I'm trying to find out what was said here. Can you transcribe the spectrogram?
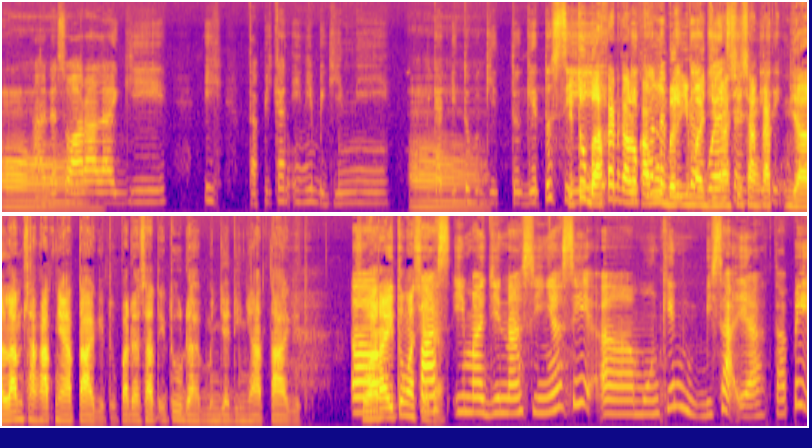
oh ada suara lagi ih tapi kan ini begini. Oh. kan itu begitu gitu sih. Itu bahkan kalau Itu kamu berimajinasi sangat dalam sangat nyata gitu. Pada saat itu udah menjadi nyata gitu Eh, suara itu masih pas ada? imajinasinya sih eh, mungkin bisa ya. Tapi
